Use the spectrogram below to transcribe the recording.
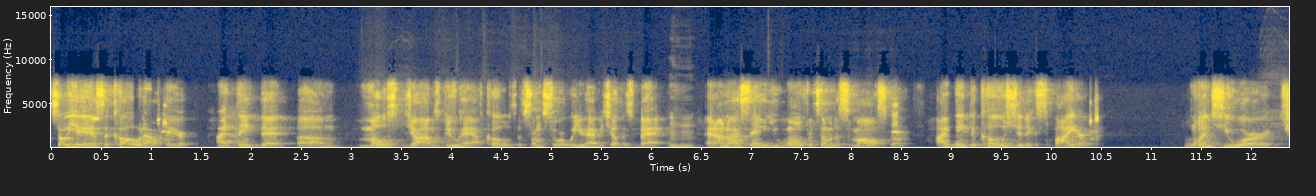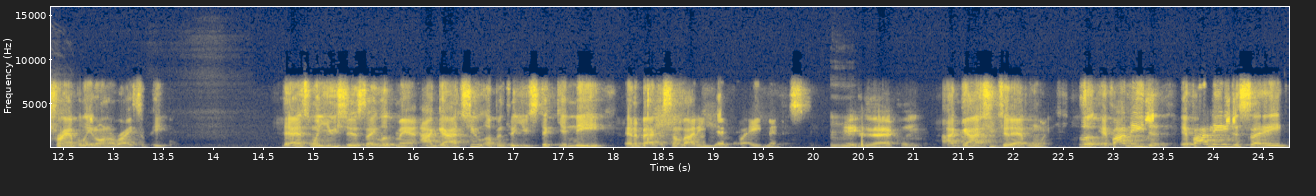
So yeah, it's a code out there. I think that um, most jobs do have codes of some sort where you have each other's back, Mhm. and I'm not saying you won't for some of the small stuff. I think the code should expire once you are trampling on the rights of people. that's when you should say, "Look, man, I got you." Up until you stick your knee in the back of somebody's neck for eight minutes. Exactly. I got you to that point. Look, if I need to, if I need to say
